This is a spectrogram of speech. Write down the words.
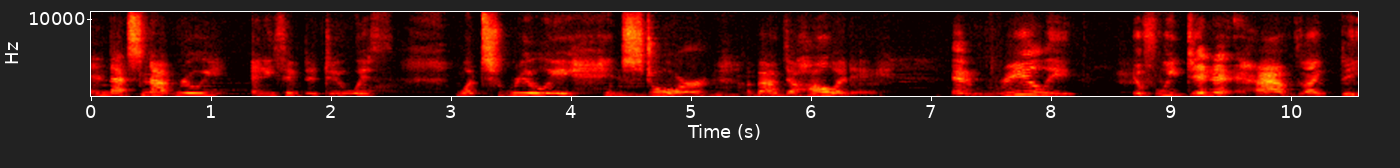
And that's not really anything to do with what's really in store about the holiday. And really, if we didn't have like the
